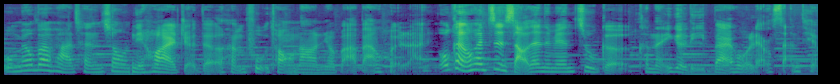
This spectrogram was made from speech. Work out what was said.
我没有办法承受。你后来觉得很普通，然后你又把它搬回来，我可能会至少在那边住个可能一个礼拜或两三天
